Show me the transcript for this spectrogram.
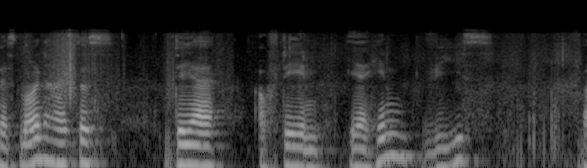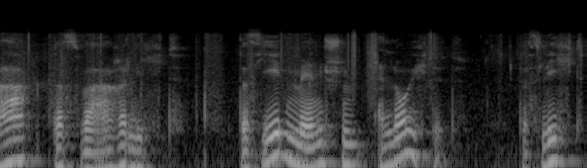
Vers 9 heißt es, der, auf den er hinwies, war das wahre Licht, das jeden Menschen erleuchtet, das Licht,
